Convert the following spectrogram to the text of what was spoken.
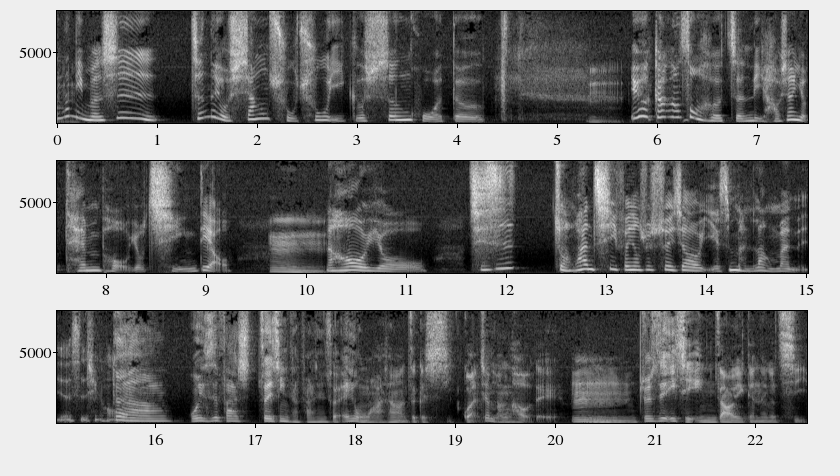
那你们是真的有相处出一个生活的，嗯，因为刚刚综合整理好像有 tempo，有情调，嗯，然后有其实转换气氛要去睡觉也是蛮浪漫的一件事情哦。对啊，我也是发最近才发现说，哎，我们好像有这个习惯。这蛮好的哎，嗯，就是一起营造一个那个气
